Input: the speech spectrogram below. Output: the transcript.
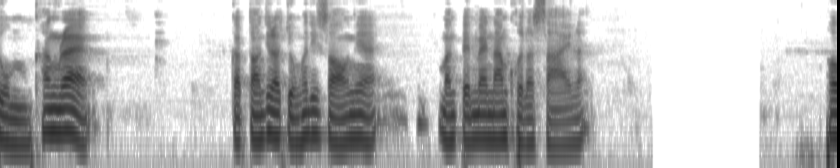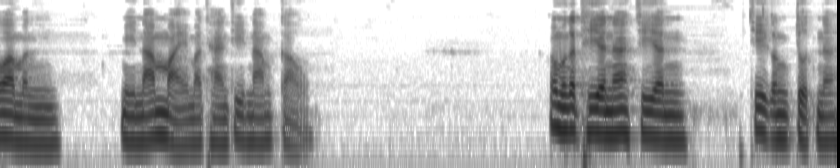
จุ่มครั้งแรก กับตอนที่เราจุ่มครั้งที่สองเนี่ยมันเป็นแม่น้ำคนละสายแล้ว เพราะว่ามันมีน้ำใหม่มาแทนที่น้ำเก่า ก็เหมือนกับเทียนนะเทียนที่กำลังจุดนะ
